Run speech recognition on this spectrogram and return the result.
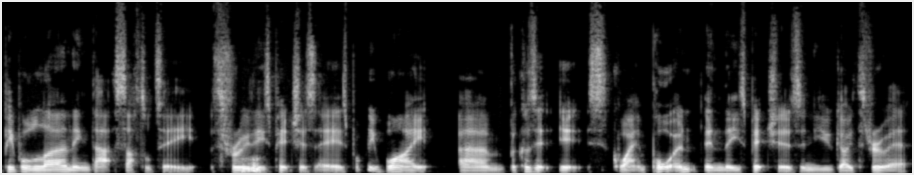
People learning that subtlety through mm. these pictures is probably why, um, because it, it's quite important in these pictures, and you go through it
